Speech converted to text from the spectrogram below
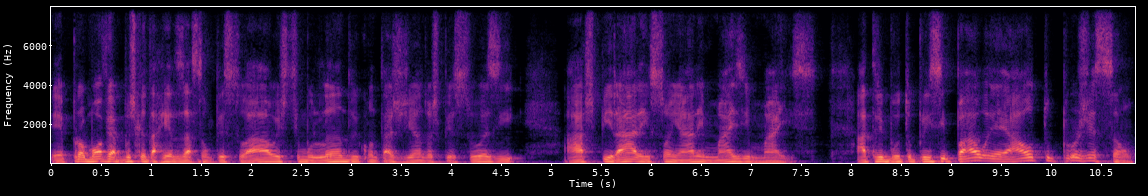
é, promove a busca da realização pessoal, estimulando e contagiando as pessoas e a aspirarem, sonharem mais e mais. Atributo principal é a autoprojeção,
